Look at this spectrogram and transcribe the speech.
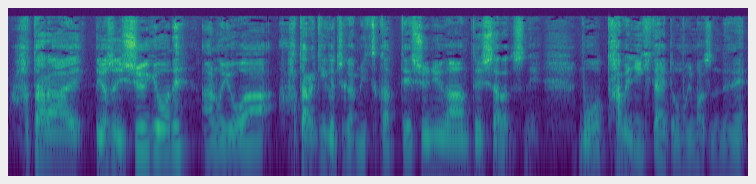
働要するに就業ねあの要は働き口が見つかって収入が安定したらですねもう食べに行きたいと思いますんでね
